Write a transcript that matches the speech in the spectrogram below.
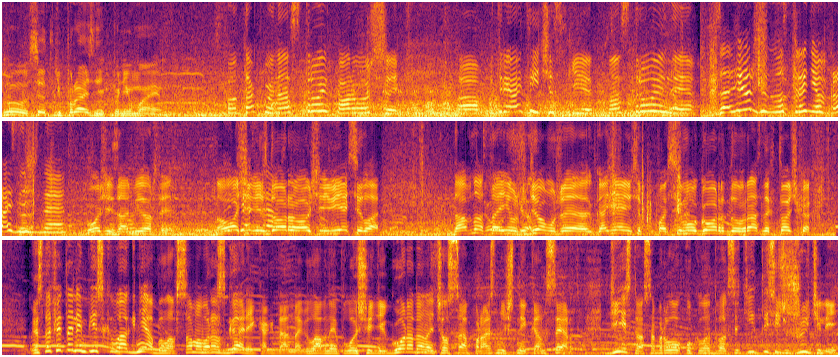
Ну, все-таки праздник, понимаем. Вот такой настрой хороший, э, патриотически настроенные. Замерзли, настроение праздничное. Очень замерзли. Но очень здорово, очень весело. Давно стоим, ждем, уже гоняемся по всему городу в разных точках. Эстафета Олимпийского огня была в самом разгаре, когда на главной площади города начался праздничный концерт. Действо собрало около 20 тысяч жителей.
